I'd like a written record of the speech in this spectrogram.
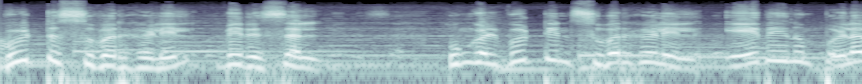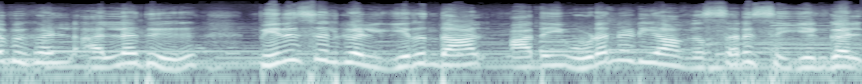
வீட்டு சுவர்களில் விரிசல். உங்கள் வீட்டின் சுவர்களில் ஏதேனும் பிளவுகள் அல்லது விரிசல்கள் இருந்தால் அதை உடனடியாக சரி செய்யுங்கள்.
